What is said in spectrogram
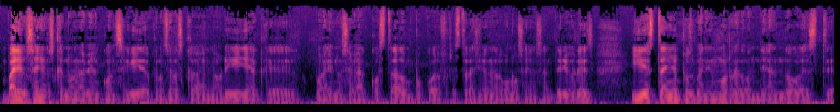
varios años que no lo habían conseguido, que nos hemos quedado en la orilla, que por ahí nos había costado un poco de frustración en algunos años anteriores, y este año pues venimos redondeando este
